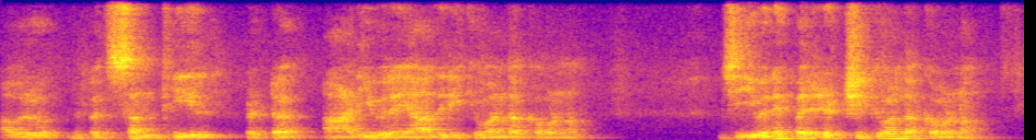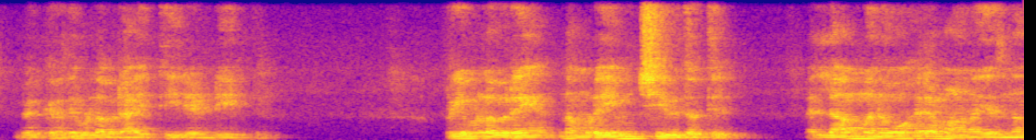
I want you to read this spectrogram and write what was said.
ആ ഒരു വിപത്സന്ധിയിൽ പെട്ട് ആടി ഉലയാതിരിക്കുവാൻ തക്കവണ്ണം ജീവനെ പരിരക്ഷിക്കുവാൻ തക്കവണ്ണം വ്യഗ്രതയുള്ളവരായി തീരേണ്ടിയിരിക്കുന്നു പ്രിയമുള്ളവരെ നമ്മുടെയും ജീവിതത്തിൽ എല്ലാം മനോഹരമാണ് എന്ന്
